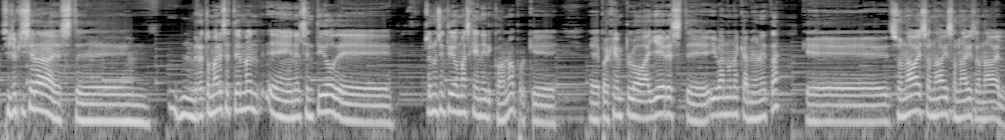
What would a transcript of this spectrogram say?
Si yo quisiera este retomar ese tema en el sentido de pues, en un sentido más genérico, ¿no? Porque, eh, por ejemplo, ayer este, iba en una camioneta que sonaba y sonaba y sonaba y sonaba el,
